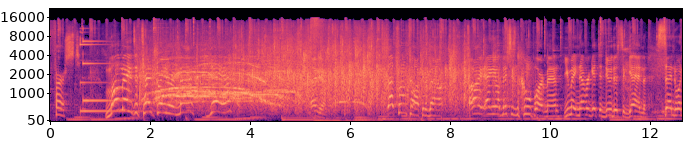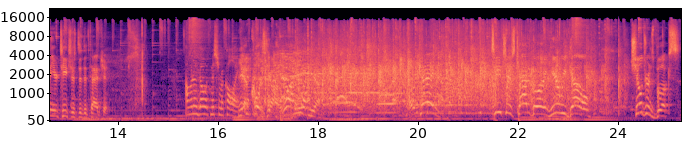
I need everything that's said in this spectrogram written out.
First. My man's a 10th grader in math, yeah! Ennio. That's what I'm talking about. All right, Ennio, this is the cool part, man. You may never get to do this again. Send one of your teachers to detention. I'm gonna go with Mr. McCauley. Yeah, of course you are. Why wouldn't you? Okay. Teachers category, here we go. Children's books.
